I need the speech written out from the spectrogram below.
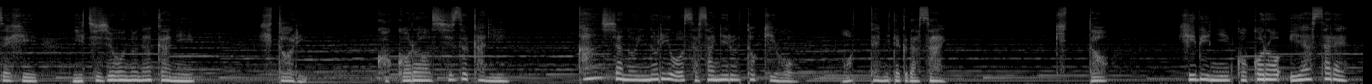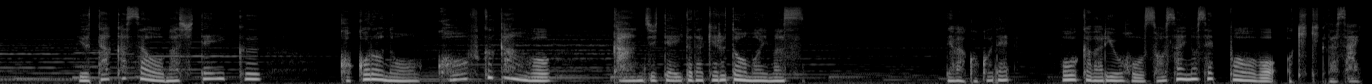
ぜひ日常の中に一人心静かに感謝の祈りを捧げる時を持ってみてください。きっと日々に心癒され豊かさを増していく心の幸福感を感じていただけると思います。ではここで大川隆法総裁の説法をお聞きください。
